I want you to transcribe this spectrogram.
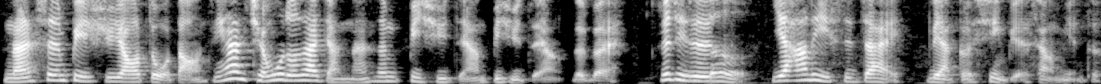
男生必须要做到，你看全部都在讲男生必须怎样，必须怎样，对不对？所以其实压力是在两个性别上面的，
